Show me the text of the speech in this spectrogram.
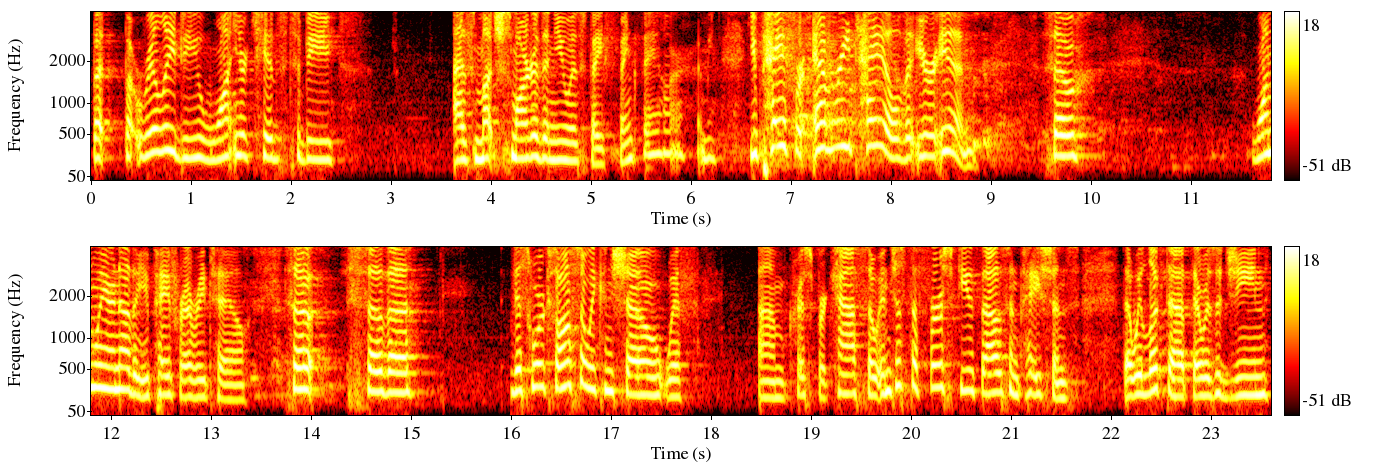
But, but really, do you want your kids to be as much smarter than you as they think they are? I mean, you pay for every tail that you're in. So one way or another, you pay for every tail. So, so the, this works also, we can show with um, CRISPR-Cas. So in just the first few thousand patients that we looked at, there was a gene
